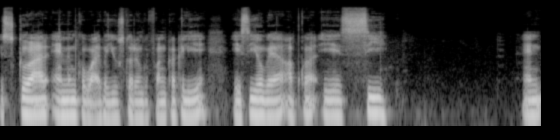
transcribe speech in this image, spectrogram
स्क्वायर एम एम का वायर का यूज़ करेंगे पंखा के लिए। एसी हो गया आपका, एसी एंड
